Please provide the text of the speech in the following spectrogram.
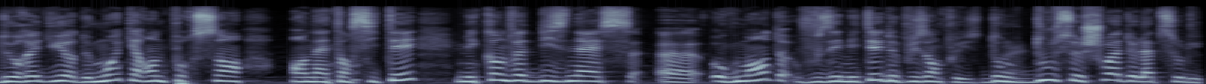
de réduire de moins 40% en intensité, mais quand votre business euh, augmente, vous émettez de plus en plus. Donc d'où ce choix de l'absolu.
